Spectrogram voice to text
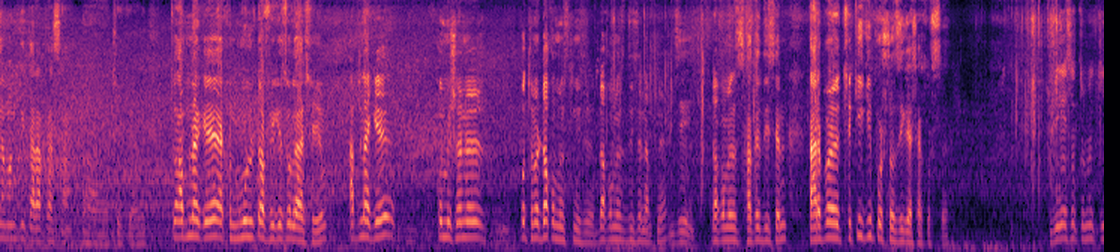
যেমন কি তারা পেশায় হ্যাঁ, ঠিক আছে। তো আপনাকে এখন মূল টপিকে চলে আসি। আপনাকে কমিশনের প্রথমে ডকুমেন্টস নিয়েছে ডকুমেন্টস দিয়েছেন আপনি? জি। ডকুমেন্টস সাথে দিয়েছেন তারপরে হচ্ছে কি কি প্রশ্ন জিজ্ঞাসা করছে? জিজ্ঞাসা তুমি কি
